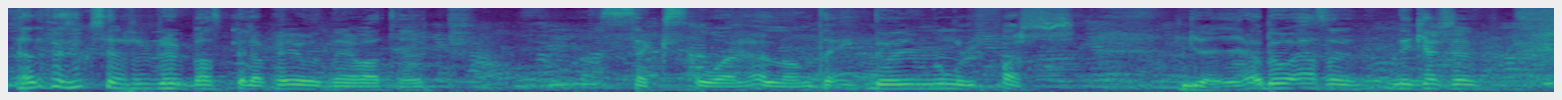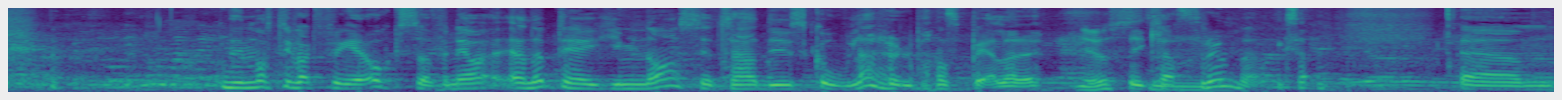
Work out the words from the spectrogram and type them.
Jag hade faktiskt också en rullbandspelarperiod när jag var typ sex år eller någonting. Det var ju morfars grej. Och då, alltså, ni kanske... Det måste ju varit för er också, för när jag, ända upp när jag gick i gymnasiet så hade ju skolan rullbandspelare Just. i klassrummen. Liksom. Ehm,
